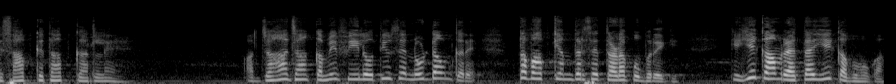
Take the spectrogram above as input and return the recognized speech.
حساب کتاب کر لیں۔ اور جہاں جہاں کمی فیل ہوتی ہے اسے نوٹ ڈاؤن کریں، تب آپ کے اندر سے تڑپ ابھرے گی کہ یہ کام رہتا ہے، یہ کب ہوگا؟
